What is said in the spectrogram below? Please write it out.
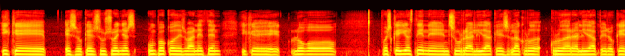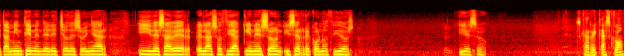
y que eso, que sus sueños un poco desvanecen y que luego pues que ellos tienen su realidad, que es la cruda, cruda realidad, pero que también tienen derecho de soñar y de saber en la sociedad quiénes son y ser reconocidos. Y eso. Es carricasco.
